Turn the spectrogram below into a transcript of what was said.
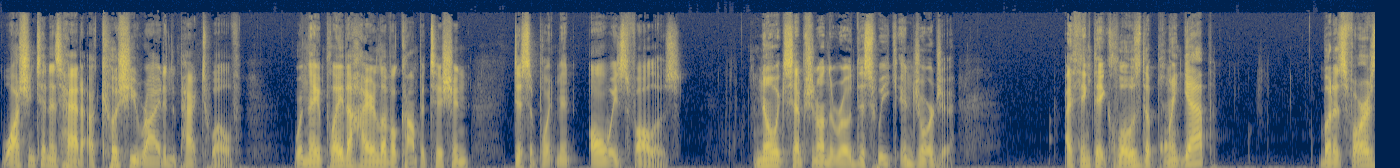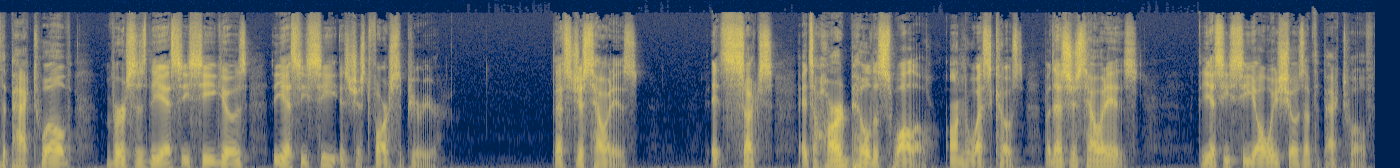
Washington has had a cushy ride in the Pac 12. When they play the higher level competition, disappointment always follows. No exception on the road this week in Georgia. I think they closed the point gap, but as far as the Pac 12 versus the SEC goes, the SEC is just far superior. That's just how it is. It sucks. It's a hard pill to swallow on the West Coast, but that's just how it is. The SEC always shows up the Pac 12.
